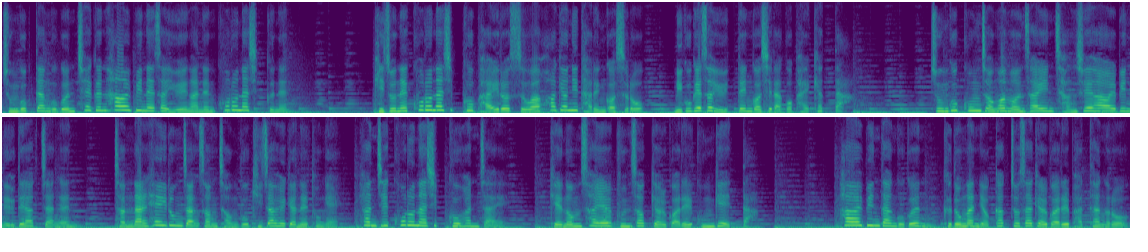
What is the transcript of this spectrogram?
중국 당국은 최근 하얼빈에서 유행하는 코로나19는 기존의 코로나19 바이러스와 확연히 다른 것으로 미국에서 유입된 것이라고 밝혔다. 중국 공정원 원사인 장쉐 하얼빈 의대학장은 전날 헤이룽장성 정부 기자회견을 통해 현지 코로나19 환자의 게놈 서열 분석 결과를 공개했다. 하얼빈 당국은 그동안 역학조사 결과를 바탕으로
